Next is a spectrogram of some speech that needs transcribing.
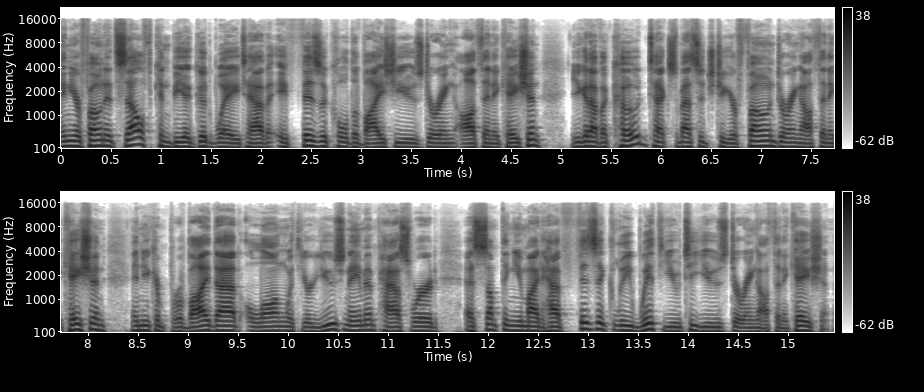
And your phone itself can be a good way to have a physical device used during authentication. You could have a code text message to your phone during authentication, and you can provide that along with your username and password as something you might have physically with you to use during authentication.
